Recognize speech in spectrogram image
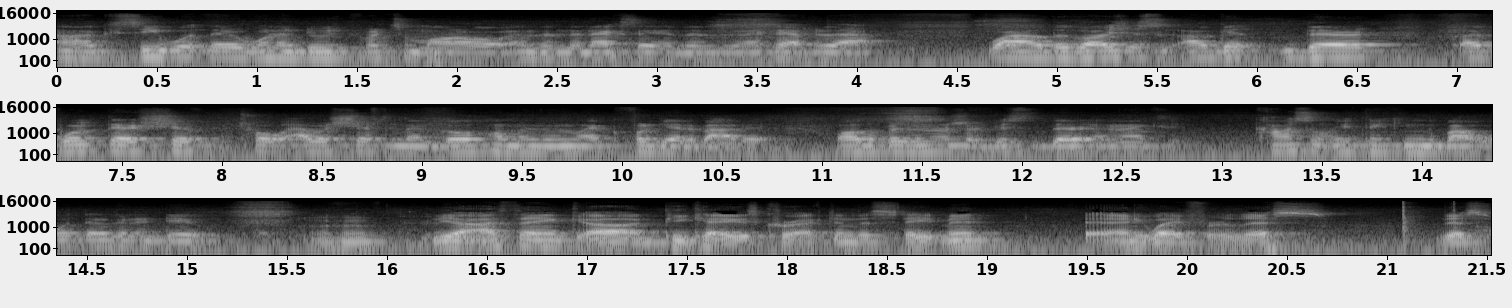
Uh, see what they want to do for tomorrow, and then the next day, and then the next day after that. While the guys just uh, get there, like work their shift, twelve hour shift, and then go home and then like forget about it. While the prisoners are just there and like constantly thinking about what they're gonna do. hmm Yeah, I think uh, PK is correct in this statement. Anyway, for this this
